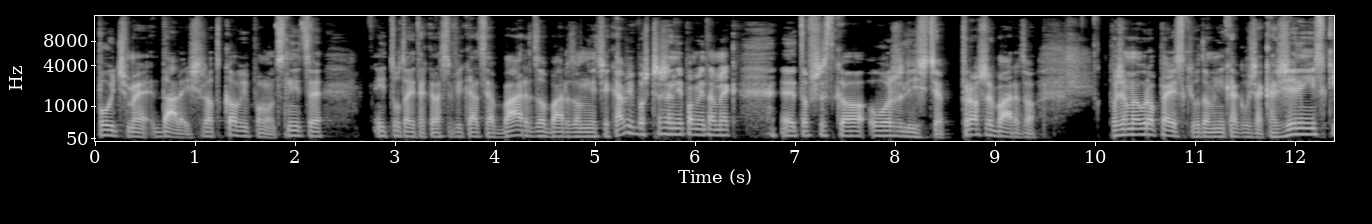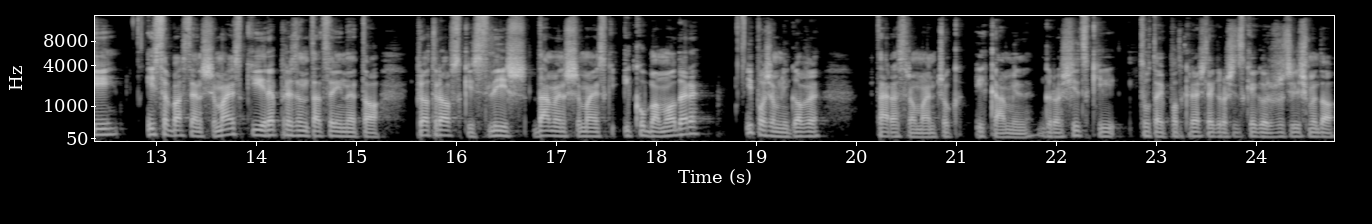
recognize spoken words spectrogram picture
pójdźmy dalej. Środkowi pomocnicy. I tutaj ta klasyfikacja bardzo, bardzo mnie ciekawi, bo szczerze nie pamiętam, jak e, to wszystko ułożyliście. Proszę bardzo. Poziom europejski u Dominika Guziaka. Zieliński i Sebastian Szymański. Reprezentacyjne to Piotrowski, Slisz, Damian Szymański i Kuba Moder. I poziom ligowy Taras Romanczuk i Kamil Grosicki. Tutaj podkreślę, Grosickiego już wrzuciliśmy do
